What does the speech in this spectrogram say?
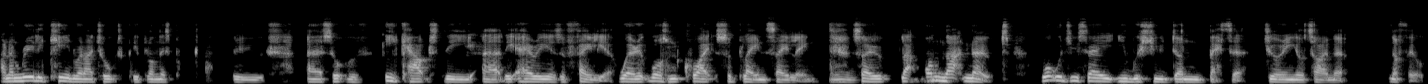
And I'm really keen when I talk to people on this podcast to uh, sort of eke out the uh, the areas of failure where it wasn't quite so plain sailing. Mm. So, like, on that note, what would you say you wish you'd done better during your time at Nuffield?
